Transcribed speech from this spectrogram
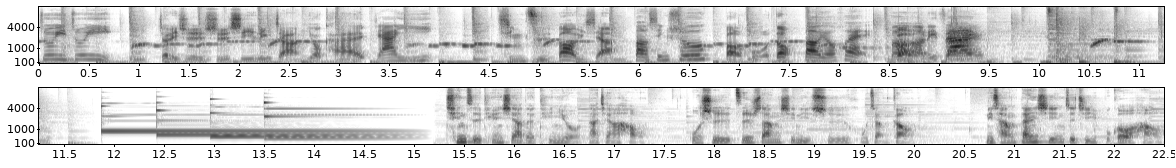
注意注意，这里是实习里长佑凯、嘉怡，亲子报一下，报新书，报活动，报优惠，报好利在。亲子天下的听友，大家好，我是资商心理师胡长告。你常担心自己不够好，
